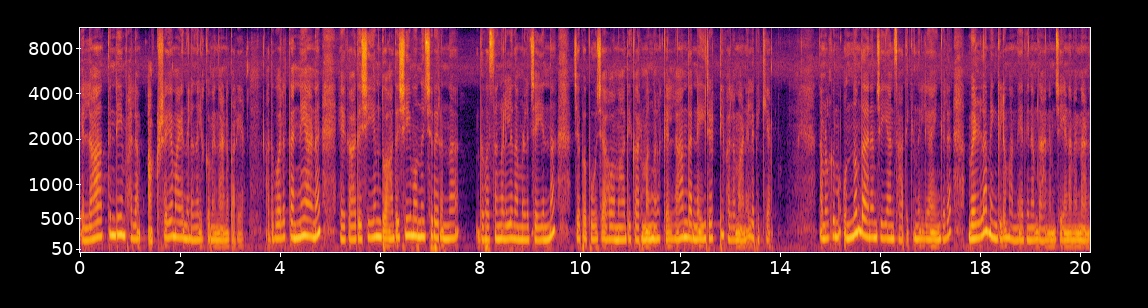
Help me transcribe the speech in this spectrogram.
എല്ലാത്തിന്റെയും ഫലം അക്ഷയമായി നിലനിൽക്കുമെന്നാണ് പറയുക അതുപോലെ തന്നെയാണ് ഏകാദശിയും ദ്വാദശിയും ഒന്നിച്ച് വരുന്ന ദിവസങ്ങളിൽ നമ്മൾ ചെയ്യുന്ന ജപപൂജ ഹോമാദി കർമ്മങ്ങൾക്കെല്ലാം തന്നെ ഇരട്ടി ഫലമാണ് ലഭിക്കുക. നമ്മൾക്ക് ഒന്നും ദാനം ചെയ്യാൻ സാധിക്കുന്നില്ല എങ്കിൽ വെള്ളമെങ്കിലും അന്നേ ദിനം ദാനം ചെയ്യണമെന്നാണ്.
